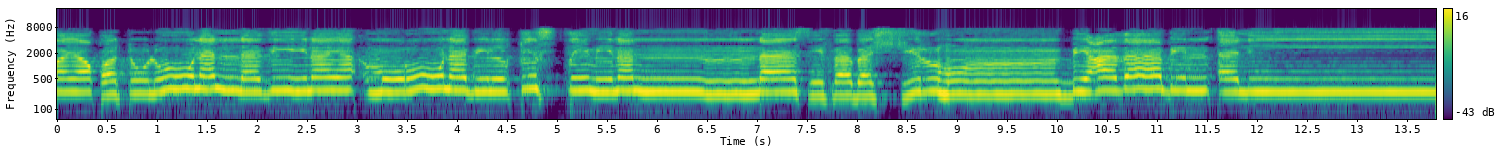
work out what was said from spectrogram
ويقتلون الذين يأمرون بالقسط من الناس فبشرهم بعذاب أليم.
